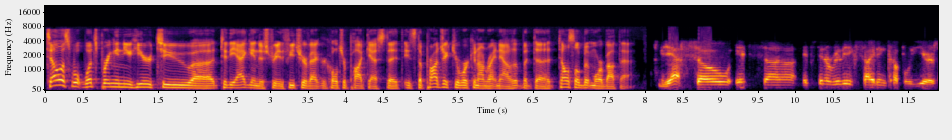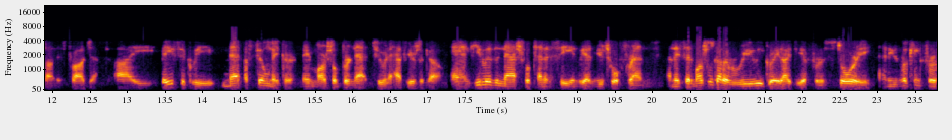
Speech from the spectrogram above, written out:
tell us what, what's bringing you here to uh, to the ag industry, the Future of Agriculture podcast. It's the project you're working on right now, but uh, tell us a little bit more about that. Yes, so it's uh, it's been a really exciting couple of years on this project. I basically met a filmmaker named Marshall Burnett two and a half years ago, and he lives in Nashville, Tennessee, and we had mutual friends. And they said Marshall's got a really great idea for a story, and he's looking for a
